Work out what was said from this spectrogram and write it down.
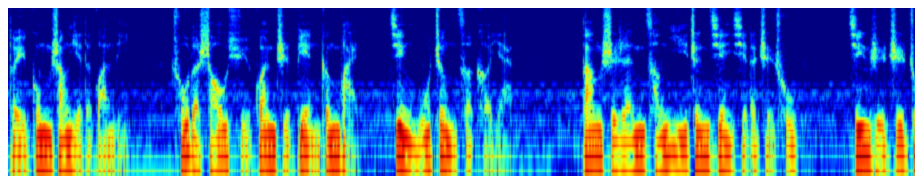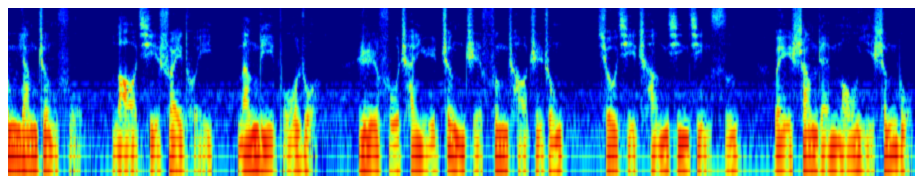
对工商业的管理。除了少许官制变更外，竟无政策可言。当事人曾一针见血地指出：今日之中央政府老气衰颓，能力薄弱，日浮沉于政治风潮之中，求其诚心静思，为商人谋一生路，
